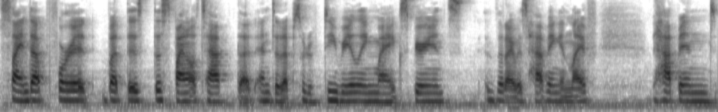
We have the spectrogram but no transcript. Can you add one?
signed up for it, but this the spinal tap that ended up sort of derailing my experience that I was having in life happened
